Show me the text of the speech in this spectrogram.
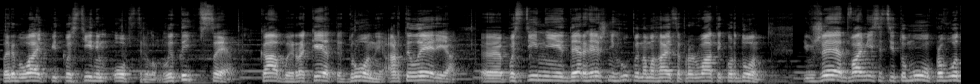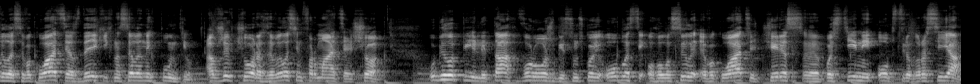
перебувають під постійним обстрілом. Летить все. Каби, ракети, дрони, артилерія, е, постійні ДРГшні групи намагаються прорвати кордон. І вже два місяці тому проводилася евакуація з деяких населених пунктів. А вже вчора з'явилася інформація, що у Білопіллі та Ворожбі Сумської області оголосили евакуацію через е, постійний обстріл росіян.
